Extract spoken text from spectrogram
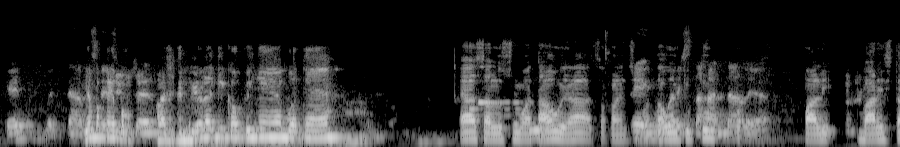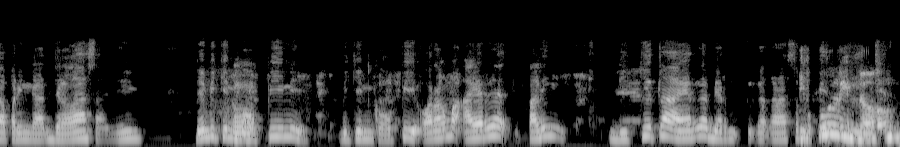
Oke, Dia habis pakai kelas gede lagi kopinya ya buatnya ya. Ya asal lu semua tahu ya, asal kalian Eh, semua gue tahu barista tuh ya. paling barista paling nggak jelas anjing. Dia bikin Hmm. kopi nih, bikin kopi. Orang mah airnya paling dikit lah airnya biar nggak kerasa kopi. Dipulin dong.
